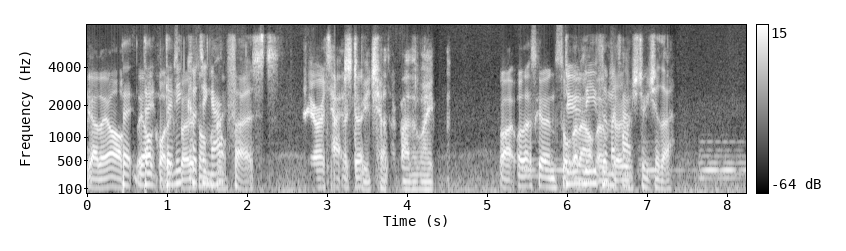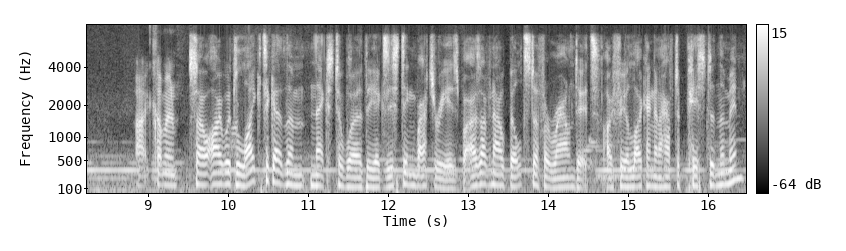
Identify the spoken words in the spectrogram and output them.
Yeah, they are. They, They, they, are quite they need exposed. cutting aren't out first. They are attached Okay. to each other, by the way. They? Right, well let's go and sort Do that out. leave them shall attached to each other. Alright, come in. So I would like to get them next to where the existing battery is, but as I've now built stuff around it, I feel like I'm going to have to piston them in.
